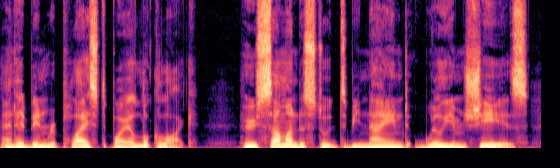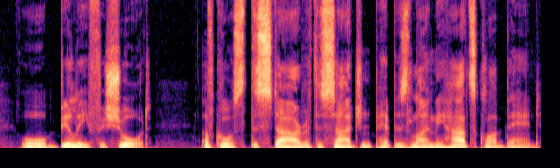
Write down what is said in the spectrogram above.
and had been replaced by a lookalike, who some understood to be named William Shears, or Billy for short, of course, the star of the Sgt. Pepper's Lonely Hearts Club Band.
